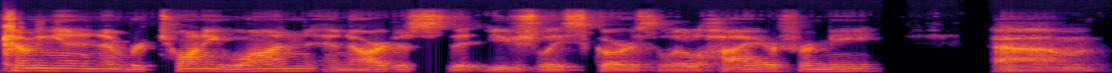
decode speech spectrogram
Coming in at number 21, an artist that usually scores a little higher for me. Um,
